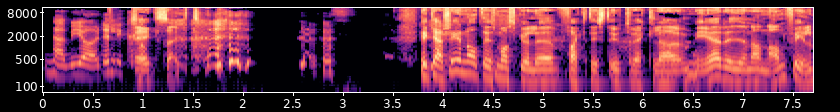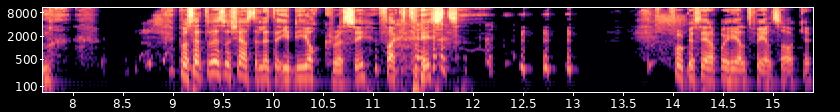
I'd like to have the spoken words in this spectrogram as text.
när vi gör det liksom. Exakt. Det kanske är någonting som man skulle faktiskt utveckla mer i en annan film. På sätt och vis så känns det lite idiocracy faktiskt. Fokusera på helt fel saker.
